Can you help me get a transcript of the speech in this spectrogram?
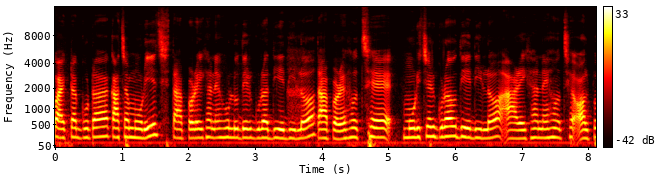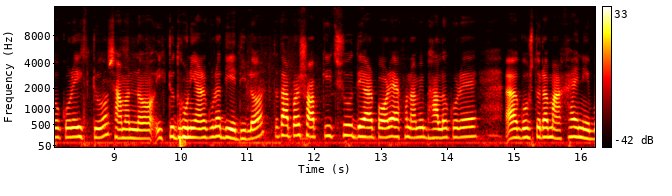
কয়েকটা গোটা কাঁচা মরিচ তারপরে এখানে হলুদের গুঁড়া দিয়ে দিল, তারপরে হচ্ছে মরিচের গুঁড়াও দিয়ে দিল, আর এখানে হচ্ছে অল্প করে একটু সামান্য একটু ধনিয়ার গুঁড়া দিয়ে দিল। তো তারপরে সব কিছু দেওয়ার পরে এখন আমি ভালো করে গোস্তটা মাখায় নিব।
